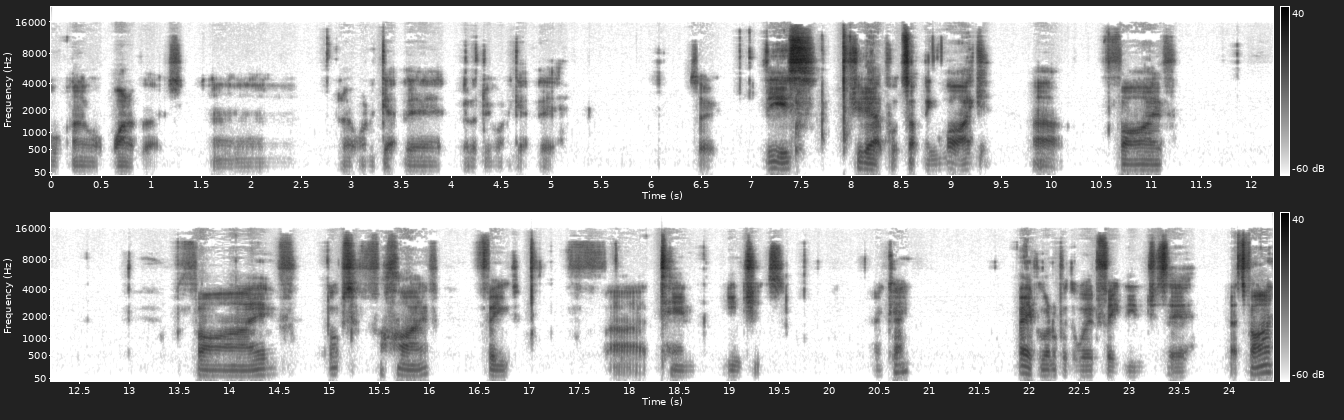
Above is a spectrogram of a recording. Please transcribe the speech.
well, I want one of those. Uh, I don't want to get there, but I do want to get there. So this should output something like uh, five, five, oops, five feet, uh, ten inches. Okay. If we want to put the word feet in inches there, that's fine.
